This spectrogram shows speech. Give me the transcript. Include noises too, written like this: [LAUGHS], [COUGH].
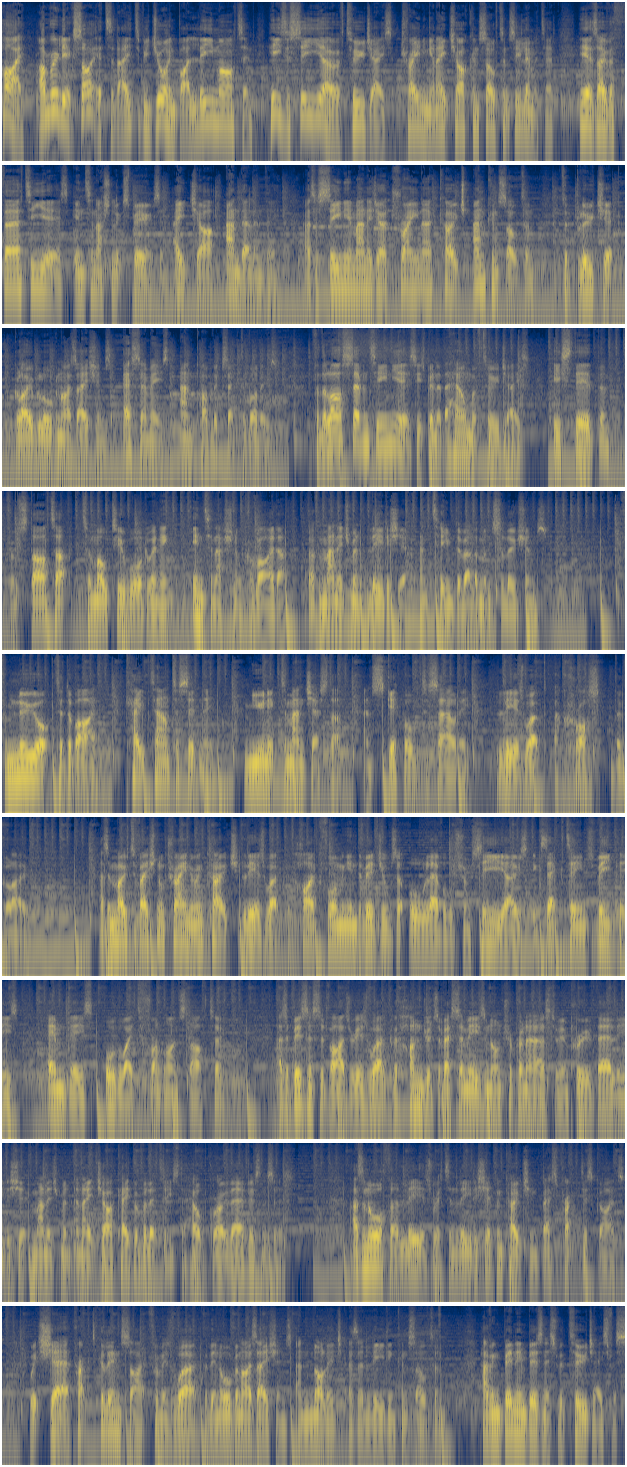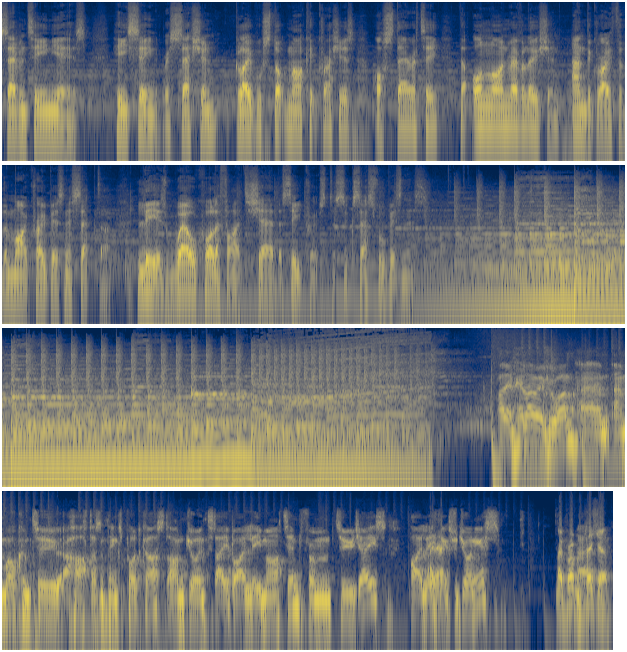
Hi, I'm really excited today to be joined by Lee Martin. He's the CEO of TOOJAYS Training and HR Consultancy Limited. He has over 30 years international experience in HR and L&D as a senior manager, trainer, coach and consultant to blue chip global organisations, SMEs and public sector bodies. For the last 17 years he's been at the helm of TOOJAYS he steered them from startup to multi award winning international provider of management, leadership, and team development solutions. From New York to Dubai, Cape Town to Sydney, Munich to Manchester, and Schiphol to Saudi, Lee has worked across the globe. As a motivational trainer and coach, Lee has worked with high performing individuals at all levels, from CEOs, exec teams, VPs, MDs, all the way to frontline staff too. As a business advisor, he has worked with hundreds of SMEs and entrepreneurs to improve their leadership, management, and HR capabilities to help grow their businesses. As an author, Lee has written leadership and coaching best practice guides, which share practical insight from his work within organisations and knowledge as a leading consultant. Having been in business with TOOJAYS for 17 years, he's seen recession, global stock market crashes, austerity, the online revolution, and the growth of the micro business sector, Lee is well qualified to share the secrets to successful business. Hi then, hello everyone, um, and welcome to a Half Dozen Things podcast. I'm joined today by Lee Martin from TOOJAYS. Hi Lee, Hi thanks for joining us. No problem, uh, pleasure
